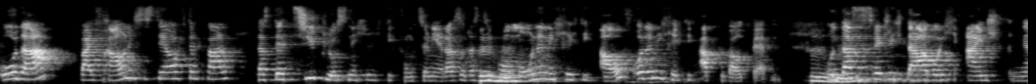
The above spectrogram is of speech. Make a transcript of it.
oder bei Frauen ist es sehr oft der Fall, dass der Zyklus nicht richtig funktioniert, also dass die mhm. Hormone nicht richtig auf oder nicht richtig abgebaut werden. Mhm. Und das ist wirklich da, wo ich einspringe.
